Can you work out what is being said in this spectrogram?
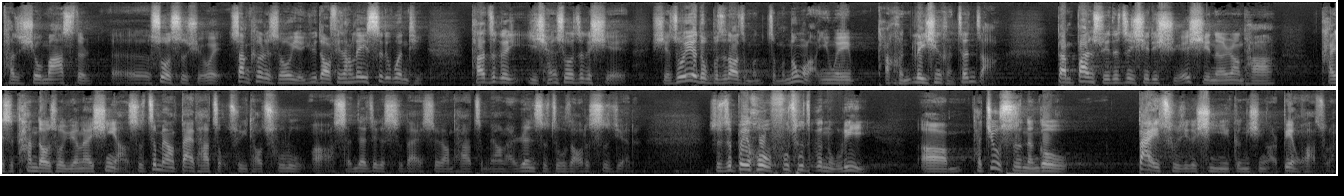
他是修 master 呃硕士学位，上课的时候也遇到非常类似的问题，他这个以前说这个写写作业都不知道怎么怎么弄了，因为他很内心很挣扎，但伴随着这些的学习呢，让他。开始看到说，原来信仰是这么样带他走出一条出路啊！神在这个时代是让他怎么样来认识周遭的世界的，所以这背后付出这个努力啊，他就是能够带出一个心意更新而变化出来。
